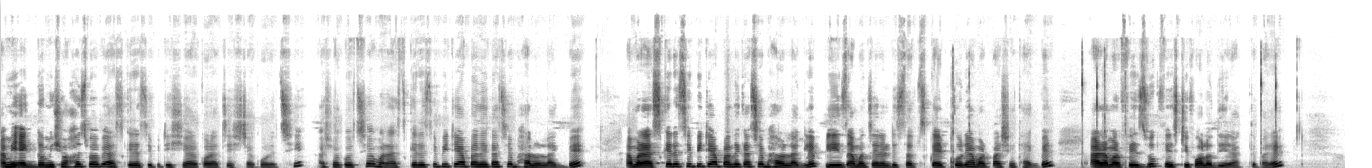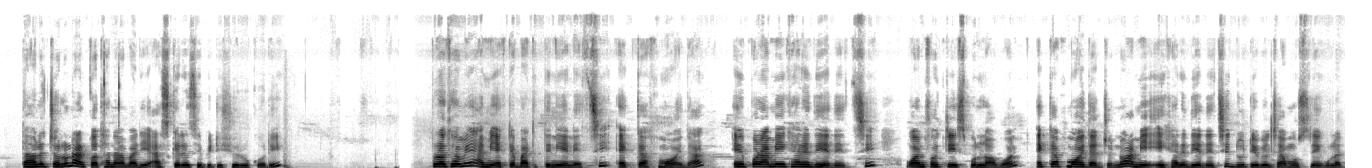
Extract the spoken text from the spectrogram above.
আমি একদমই সহজভাবে আজকের রেসিপিটি শেয়ার করার চেষ্টা করেছি। আশা করছি আমার আজকের রেসিপিটি আপনাদের কাছে ভালো লাগবে। আমার আজকের রেসিপিটি আপনাদের কাছে ভালো লাগলে প্লিজ আমার চ্যানেলটি সাবস্ক্রাইব করে আমার পাশে থাকবেন আর আমার ফেসবুক পেজটি ফলো দিয়ে রাখতে পারেন। তাহলে চলুন আর কথা না বাড়িয়ে আজকের রেসিপিটি শুরু করি। প্রথমে আমি একটা বাটিতে নিয়ে নিচ্ছি এক কাপ ময়দা। এরপর আমি এখানে দিয়ে দিচ্ছি ওয়ান ফোর স্পুন লবণ। এক কাপ ময়দার জন্য আমি এখানে দিয়ে দিচ্ছি দু টেবিল চামচ রেগুলার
